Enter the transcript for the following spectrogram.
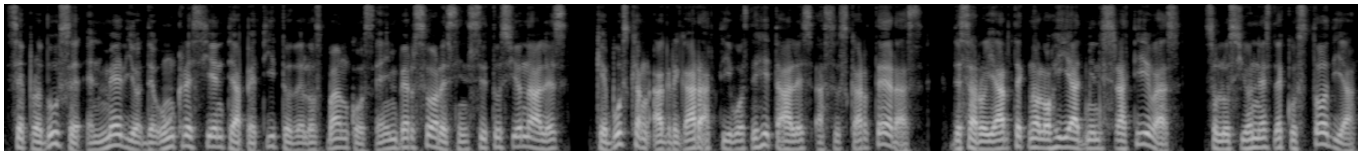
se produce en medio de un creciente apetito de los bancos e inversores institucionales que buscan agregar activos digitales a sus carteras, desarrollar tecnología administrativas soluciones de custodia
